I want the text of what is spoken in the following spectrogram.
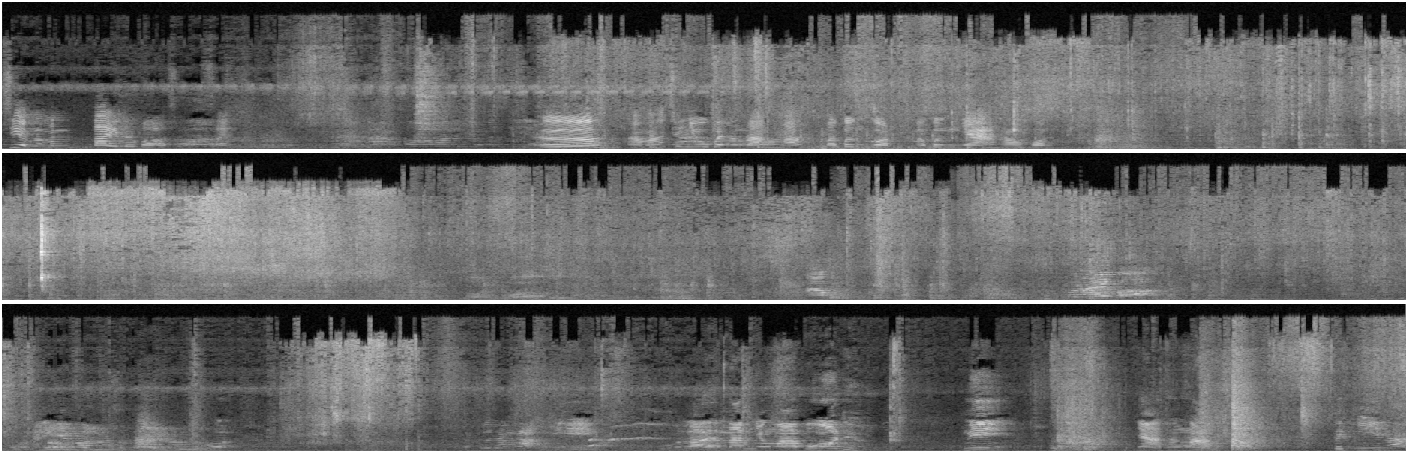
เสียบแล้วมันไต่เลยบอสใส่เออเอามาจะยูไปทางหลังมามาเบิ่งก่อน มาเบิ่งหญ้าเขาก่อน เอาบ่ได้บออันนี้ยังนอนตายนอนก่อน ก็คือทางหลังนี่เองโหแล้วนั้นยังมาโบเดียวนี่หญ้าทางหลังตะกี้น่ะ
